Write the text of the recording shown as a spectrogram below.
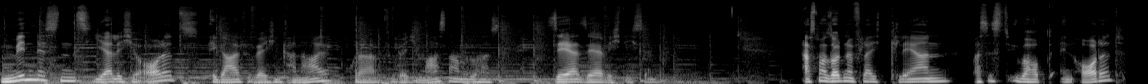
mindestens jährliche Audits, egal für welchen Kanal oder für welche Maßnahmen du hast, sehr, sehr wichtig sind. Erstmal sollten wir vielleicht klären, was ist überhaupt ein Audit?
